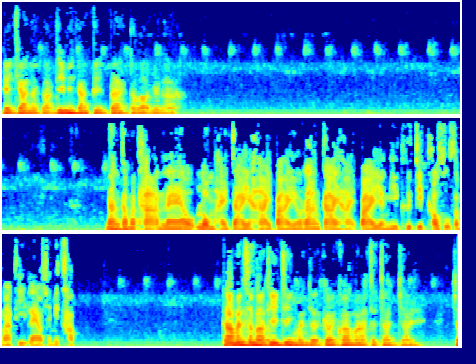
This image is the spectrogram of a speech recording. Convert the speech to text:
เหตุการณ์ต่างๆ ที่มีการเปลี่ยนแปลงตลอดเวลา นั่งกรรมฐานแล้ว ลมหายใจหายไปร่างกายหายไปอย่างนี้คือจิตเข้าสู่สมาธิแล้วใช่ไหมครับ ถ้ามันสมาธิจริงมันจะเกิดความมหัศจรรย์ใจ ใจ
